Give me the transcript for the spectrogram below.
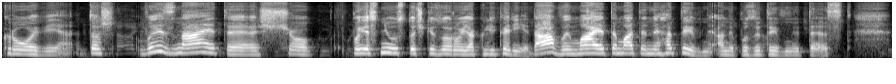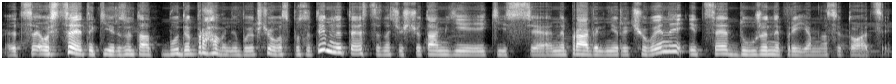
крові. Тож ви знаєте, що поясню з точки зору як лікарі, да? ви маєте мати негативний, а не позитивний тест. Це ось цей такий результат буде правильний, бо якщо у вас позитивний тест, це значить, що там є якісь е, неправильні речовини, і це дуже неприємна ситуація.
